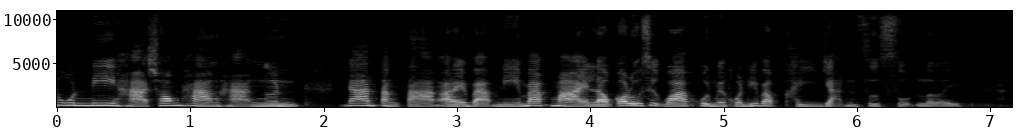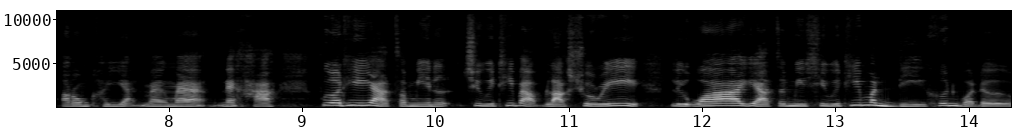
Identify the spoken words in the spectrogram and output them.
นู่นนี่หาช่องทางหาเงินด้านต่างๆ อะไรแบบนี้มากมาย แล้วก็รู้สึกว่าคุณเป็นคนที่แบบขยันสุดๆเลย อารมณ์ขยันมากๆนะคะ เพื่อที่อยากจะมีชีวิตที่แบบ luxury หรือว่าอยากจะมีชีวิตที่มันดีขึ้นกว่าเดิม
